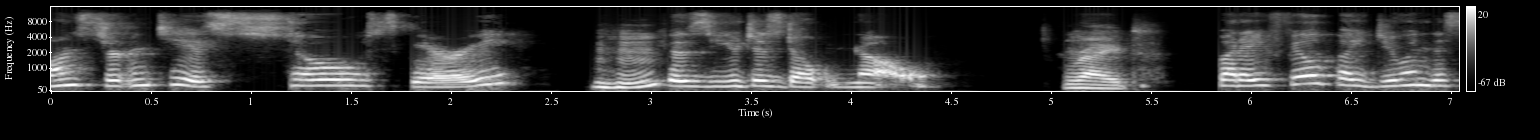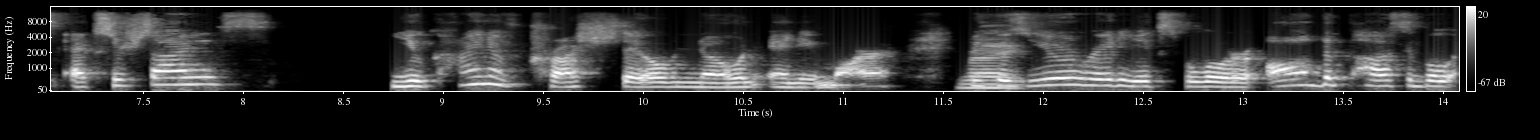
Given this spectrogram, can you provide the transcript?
uncertainty is so scary mm-hmm. because you just don't know. Right. But I feel by doing this exercise, you kind of crush the unknown anymore right. because you already explore all the possible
